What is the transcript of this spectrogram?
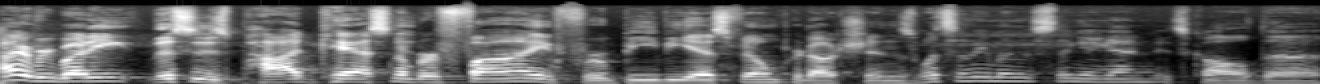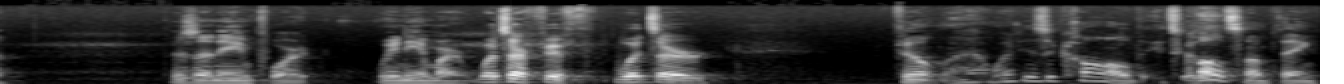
Hi, everybody. This is podcast number five for BVS Film Productions. What's the name of this thing again? It's called. Uh, there's a name for it. We name our. What's our fifth? What's our film? uh, What is it called? It's called something.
